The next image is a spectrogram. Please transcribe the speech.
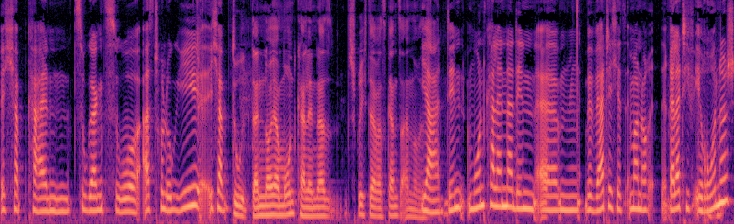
Ich habe keinen Zugang zu Astrologie. Ich habe du, dein neuer Mondkalender spricht da was ganz anderes. Ja, den Mondkalender, den ähm, bewerte ich jetzt immer noch relativ ironisch.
